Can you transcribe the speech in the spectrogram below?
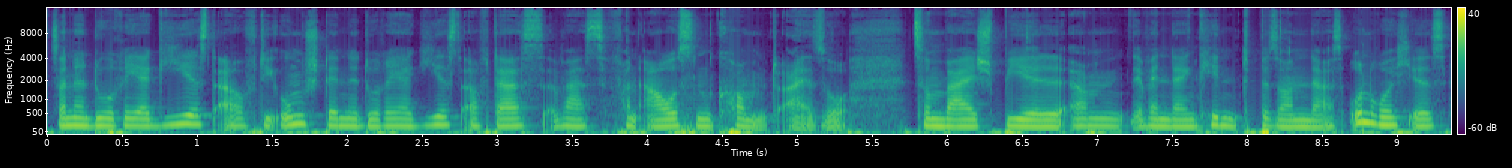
sondern du reagierst auf die Umstände, du reagierst auf das, was von außen kommt. Also zum Beispiel, ähm, wenn dein Kind besonders unruhig ist,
